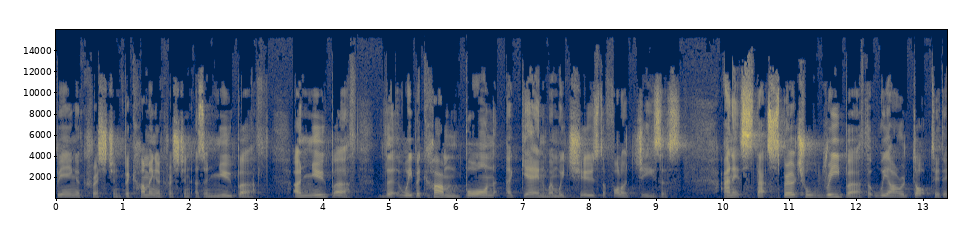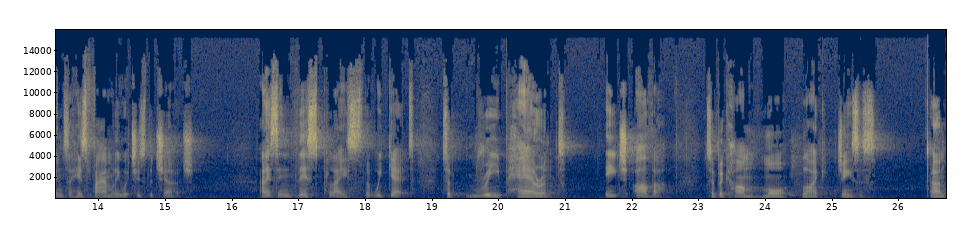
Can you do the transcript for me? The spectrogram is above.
being a Christian, becoming a Christian, as a new birth. A new birth that we become born again when we choose to follow Jesus. And it's that spiritual rebirth that we are adopted into his family, which is the church. And it's in this place that we get to reparent each other to become more like Jesus. Um,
